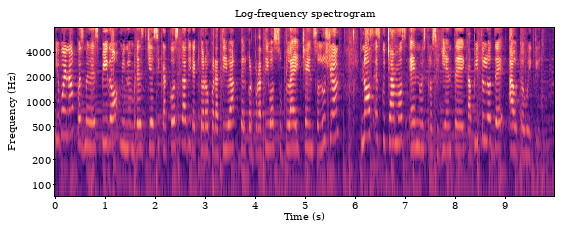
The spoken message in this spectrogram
Y bueno, pues me despido. Mi nombre es Jessica Costa, directora operativa del corporativo Supply Chain Solution. Nos escuchamos en nuestro siguiente capítulo de Auto Weekly.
